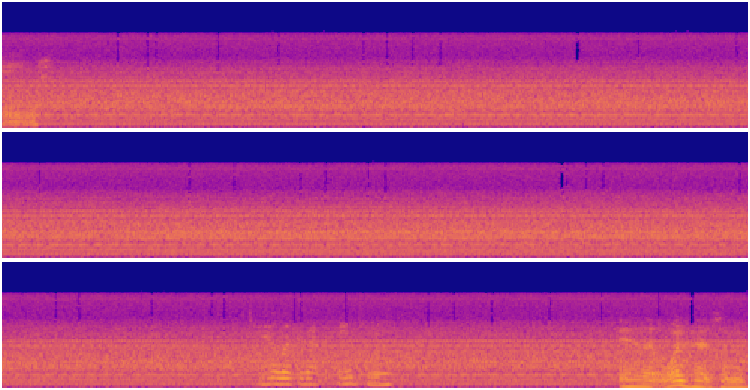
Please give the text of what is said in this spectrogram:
change. They all look about the same to me. Yeah, that one has some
